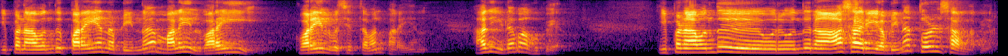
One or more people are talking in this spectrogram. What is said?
இப்போ நான் வந்து பறையன் அப்படின்னா மலையில் வரை வரையில் வசித்தவன் பறையன். அது இடவாகு பெயர். இப்போ நான் வந்து ஒரு வந்து நான் ஆசாரி அப்படின்னா தொழில் சார்ந்த பெயர்.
